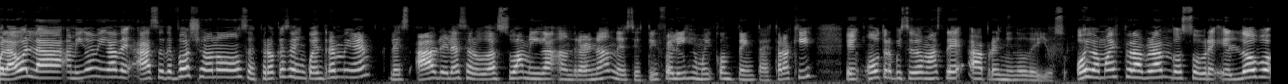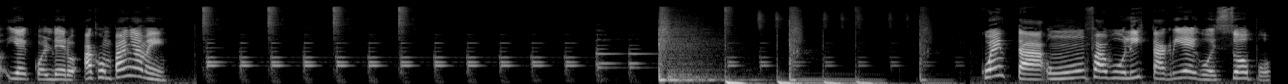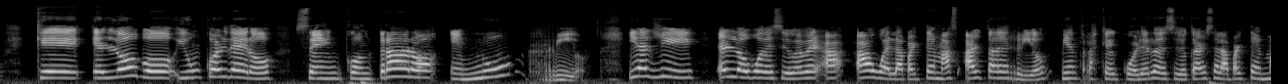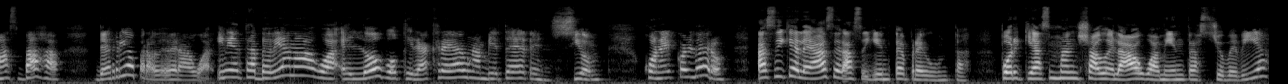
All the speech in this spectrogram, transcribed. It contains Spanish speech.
Hola, hola, amigo y amiga de Ace Devotionals. Espero que se encuentren bien. Les hablo y les saluda su amiga Andrea Hernández y estoy feliz y muy contenta de estar aquí en otro episodio más de Aprendiendo de ellos. Hoy vamos a estar hablando sobre el lobo y el cordero. ¡Acompáñame! Cuenta un fabulista griego, Esopo, que el lobo y un cordero se encontraron en un río. Y allí el lobo decidió beber agua en la parte más alta del río, mientras que el cordero decidió quedarse en la parte más baja del río para beber agua. Y mientras bebían agua, el lobo quería crear un ambiente de tensión con el cordero. Así que le hace la siguiente pregunta. ¿Por qué has manchado el agua mientras yo bebía?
